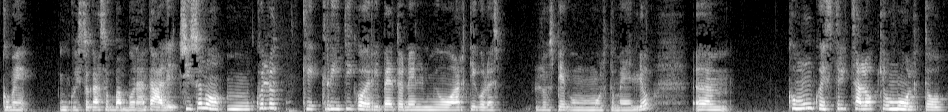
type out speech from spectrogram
come in questo caso Babbo Natale. Ci sono mm, quello che critico e ripeto nel mio articolo lo spiego molto meglio. Um, comunque strizza l'occhio molto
